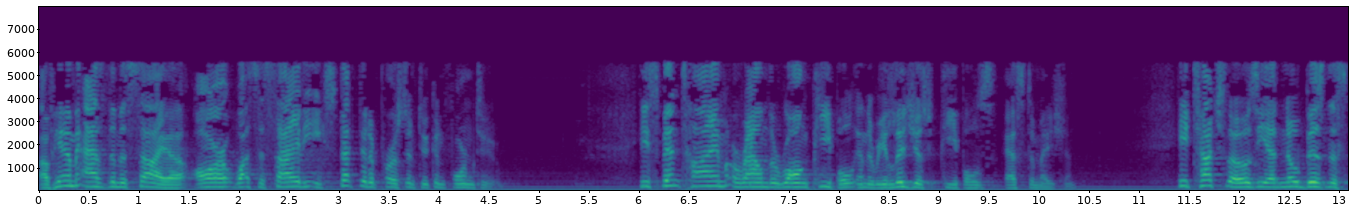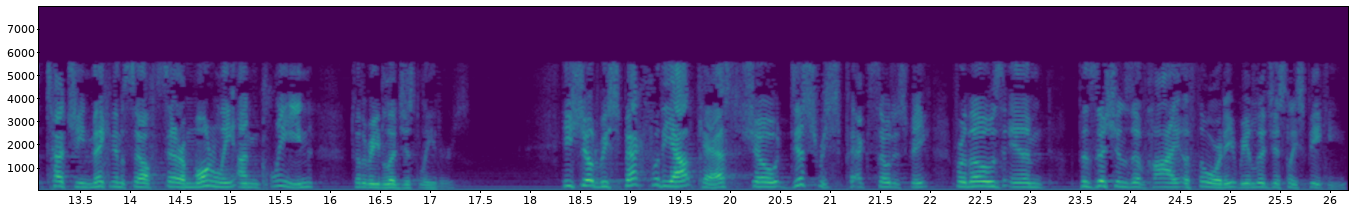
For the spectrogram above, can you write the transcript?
of him as the Messiah or what society expected a person to conform to. He spent time around the wrong people in the religious people's estimation. He touched those he had no business touching, making himself ceremonially unclean to the religious leaders. He showed respect for the outcast, showed disrespect, so to speak, for those in positions of high authority, religiously speaking.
